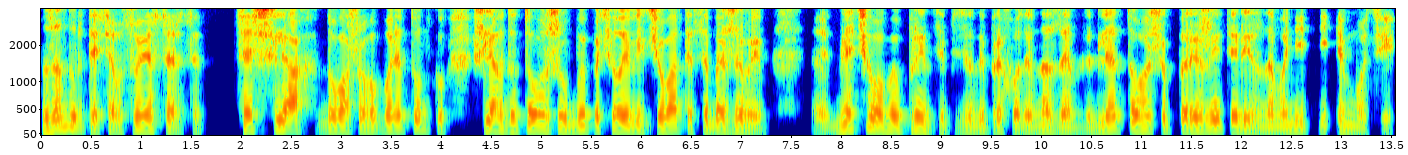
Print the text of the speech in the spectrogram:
зануртеся в своє серце. Це шлях до вашого порятунку, шлях до того, щоб ви почали відчувати себе живим. Е, Для чого ми, в принципі, сюди приходимо на землю? Для того, щоб пережити різноманітні емоції.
